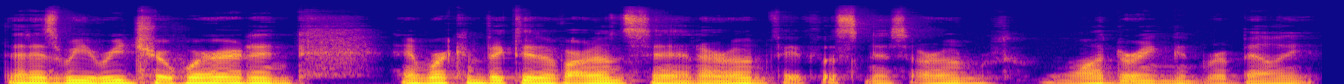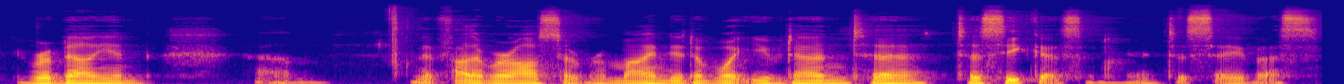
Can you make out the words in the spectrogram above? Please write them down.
that as we read your word and and we're convicted of our own sin, our own faithlessness, our own wandering and rebellion, rebellion um, that Father, we're also reminded of what you've done to to seek us and, and to save us.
